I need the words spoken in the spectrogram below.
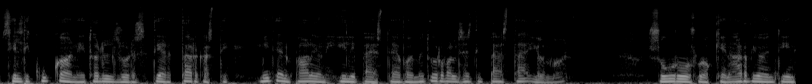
Silti kukaan ei todellisuudessa tiedä tarkasti, miten paljon hiilipäästöjä voimme turvallisesti päästää ilmaan. Suuruusluokkien arviointiin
